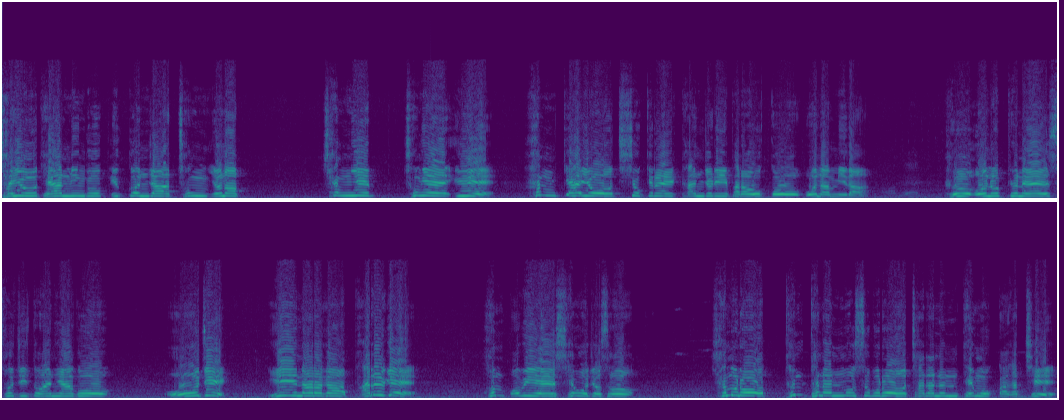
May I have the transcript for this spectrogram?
자유 대한민국 유권자 총연합 창립 총회위에 함께하여 주셨기를 간절히 바라옵고 원합니다. 그 어느 편에 서지도 아니하고 오직 이 나라가 바르게 헌법 위에 세워져서 참으로 튼튼한 모습으로 자라는 대목과 같이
